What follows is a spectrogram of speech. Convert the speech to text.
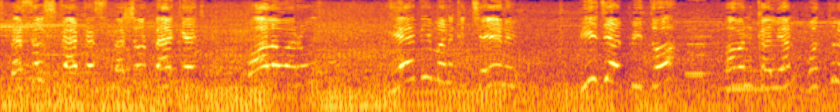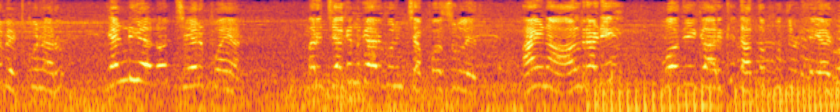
special status special package Polavaram ఏది మనకి చేయని బీజేపీతో పవన్ కళ్యాణ్ పొత్తులు పెట్టుకున్నారు ఎన్డీఏలో చేరిపోయారు. మరి జగన్ గారి గురించి చెప్పవసరం లేదు. ఆయన ఆల్రెడీ మోదీ గారికి దత్తపుత్రుడు అయ్యాడు.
